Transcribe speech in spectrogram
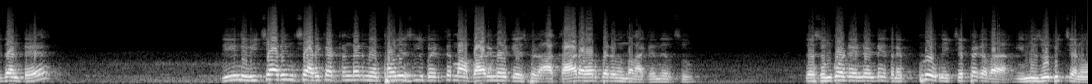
ఇదంటే దీన్ని విచారించి అరికట్టండి అని మేము పోలీసులు పెడితే మా భార్య మీద కేసు పెడతాం. ఆ కారు ఎవరి పేరు ఉందో నాకేం తెలుసు. ప్లస్ ఇంకోటి ఏంటంటే ఇతను ఎప్పుడు నీకు చెప్పే కదా ఇన్ని చూపించాను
